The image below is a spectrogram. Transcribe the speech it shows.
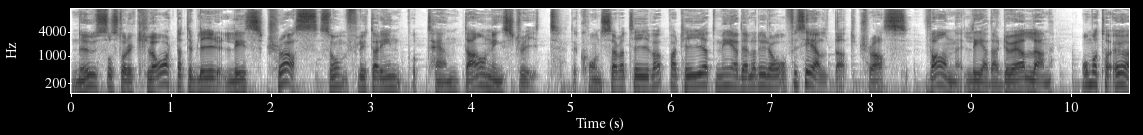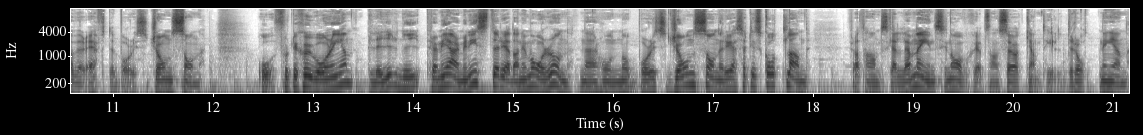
Nu så står det klart att det blir Liz Truss som flyttar in på 10 Downing Street. Det konservativa partiet meddelade idag officiellt att Truss vann ledarduellen om att ta över efter Boris Johnson. Och 47-åringen blir ny premiärminister redan imorgon när hon och Boris Johnson reser till Skottland för att han ska lämna in sin avskedsansökan till drottningen.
